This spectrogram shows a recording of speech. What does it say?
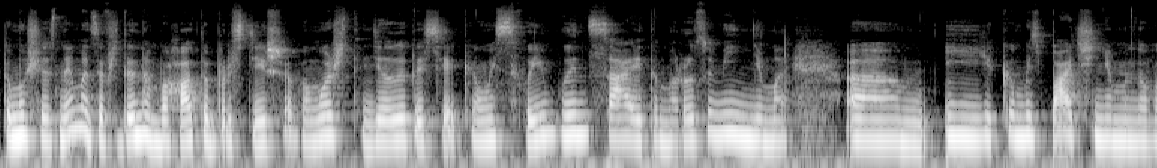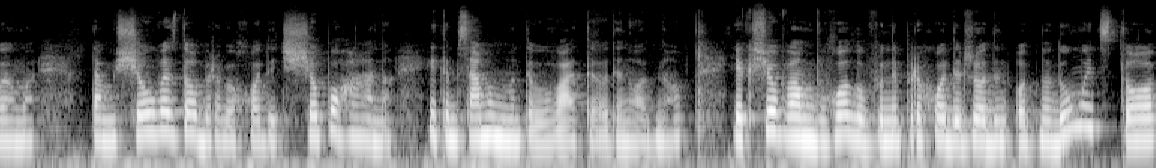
тому що з ними завжди набагато простіше. Ви можете ділитися якимись своїми інсайтами, розуміннями ем, і якимись баченнями новими. Там, що у вас добре виходить, що погано, і тим самим мотивувати один одного. Якщо вам в голову не приходить жоден однодумець, то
